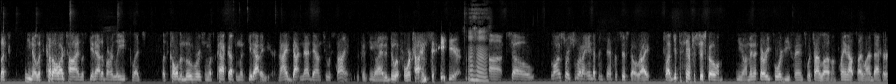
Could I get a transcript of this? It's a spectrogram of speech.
let's you know let's cut all our ties let's get out of our lease let's let's call the movers and let's pack up and let's get out of here and i'd gotten that down to a science because you know i had to do it four times a year Mm-hmm. uh, so long story short, I end up in San Francisco, right? So I get to San Francisco. I'm, you know, I'm in a 34 defense, which I love. I'm playing outside linebacker,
